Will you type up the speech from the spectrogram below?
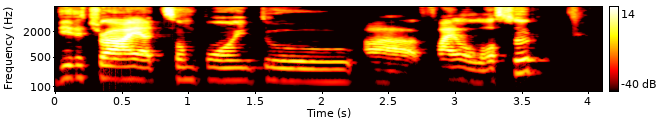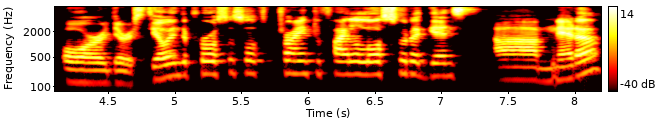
did try at some point to uh, file a lawsuit, or they're still in the process of trying to file a lawsuit against uh, Meta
